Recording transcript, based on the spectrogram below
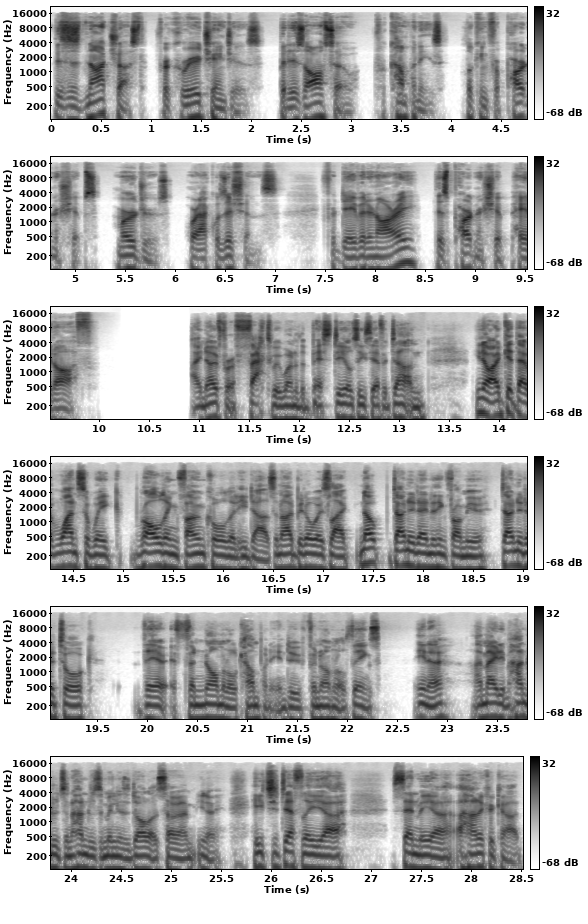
This is not just for career changes, but it is also for companies looking for partnerships, mergers, or acquisitions. For David and Ari, this partnership paid off. I know for a fact we're one of the best deals he's ever done. You know, I'd get that once a week rolling phone call that he does, and I'd be always like, nope, don't need anything from you, don't need to talk. They're a phenomenal company and do phenomenal things. You know, I made him hundreds and hundreds of millions of dollars. So, um, you know, he should definitely uh, send me a, a Hanukkah card.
